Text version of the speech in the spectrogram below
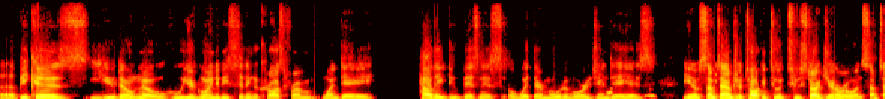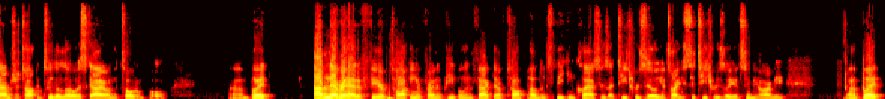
Uh, because you don't know who you're going to be sitting across from one day, how they do business, or what their motive or agenda is. You know sometimes you're talking to a two star general and sometimes you're talking to the lowest guy on the totem pole. Um, but i've never had a fear of talking in front of people. In fact i've taught public speaking classes. I teach resilience. I used to teach resilience in the army. Uh, but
